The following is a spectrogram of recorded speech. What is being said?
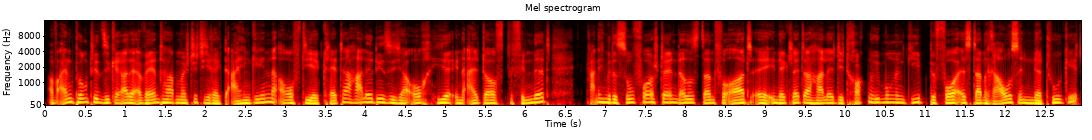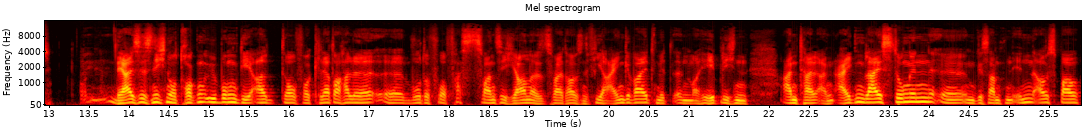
Auf einen Punkt, den Sie gerade erwähnt haben, möchte ich direkt eingehen, auf die Kletterhalle, die sich ja auch hier in Altdorf befindet. Kann ich mir das so vorstellen, dass es dann vor Ort äh, in der Kletterhalle die Trockenübungen gibt, bevor es dann raus in die Natur geht? Ja, es ist nicht nur Trockenübung. Die Altdorfer Kletterhalle äh, wurde vor fast 20 Jahren, also 2004, eingeweiht mit einem erheblichen Anteil an Eigenleistungen äh, im gesamten Innenausbau.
